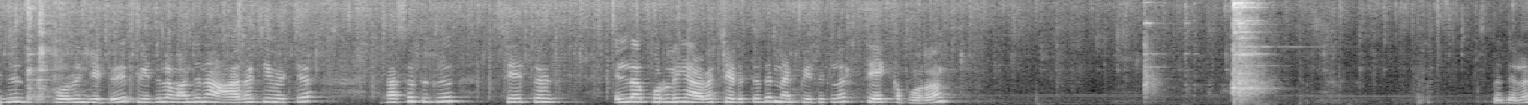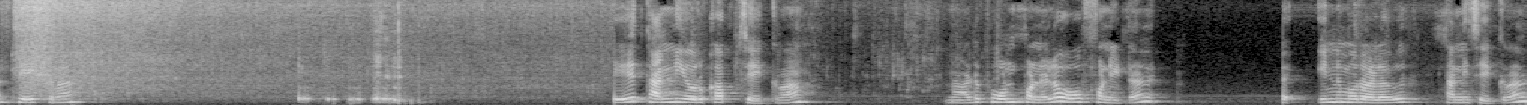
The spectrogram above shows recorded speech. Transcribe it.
இது பொரிஞ்சிட்டு இப்போ இதில் வந்து நான் அரைச்சி வச்ச ரசத்துக்கு சேர்த்த எல்லா பொருளையும் அரைச்சி எடுத்தது நான் இப்போ இதுக்குள்ள சேர்க்க போகிறேன் இப்போ இதெல்லாம் சேர்க்குறேன். தண்ணி ஒரு கப் சேர்க்குறேன். நான் அடுப்பு ஒன் பண்ணல ஆஃப் பண்ணிட்டேன். இன்னும் ஒரு அளவு தண்ணி சேர்க்குறேன்.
